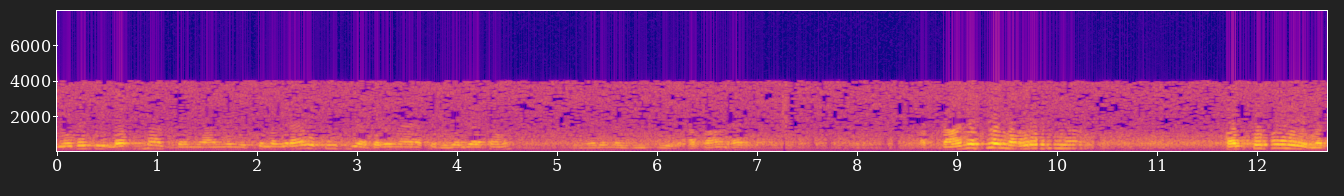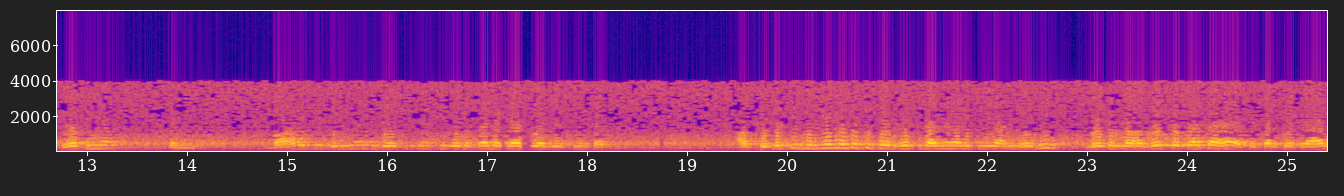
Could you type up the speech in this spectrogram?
جو بھی کوئی لفظ نہ درمیان میں مشکل لگ رہا ہے، وہ پوچھ لیا کرے میں ایسے گزر جاتا ہوں۔ میرے نزدیک یہ آسان ہے۔ اب دانے سے مغربیاں فلسفہ مشرفیاں کمی باہر کی دنیا میں جو چیزیں تھیں، وہ تو پہلے کیا تھی ایڈجسٹ نہیں کرتی اب فکر کی دنیا میں تو کچھ ایڈجسٹ کرنے والی چیز آنی ہوگی۔ لیکن محبوب تو کہتا ہے کہ کر کے خیال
